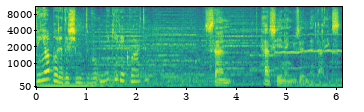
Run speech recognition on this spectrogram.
Dünya paradır şimdi bu. Ne gerek vardı? Sen her şeyin en güzeline layıksın.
